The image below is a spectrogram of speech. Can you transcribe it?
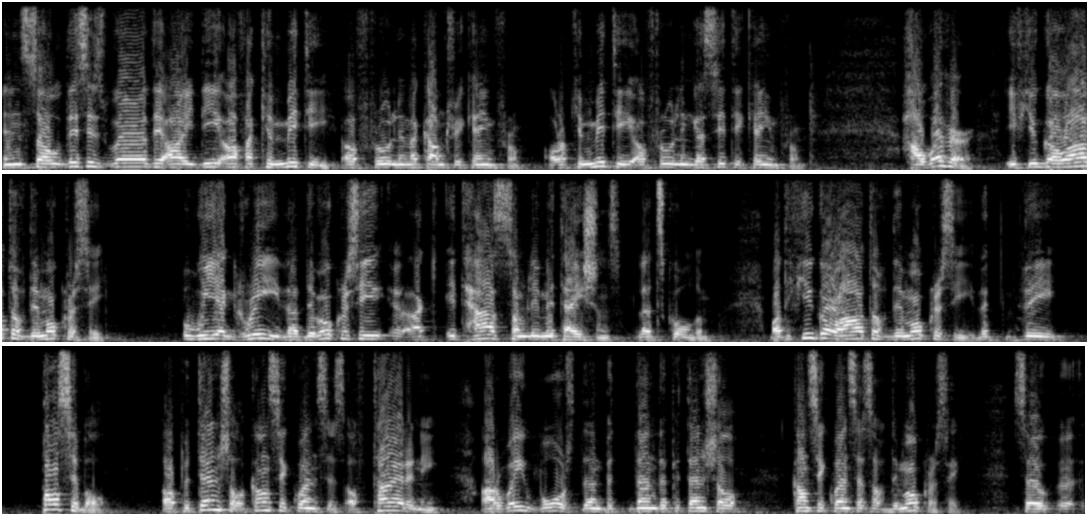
And so this is where the idea of a committee of ruling a country came from, or a committee of ruling a city came from. However, if you go out of democracy, we agree that democracy uh, like, it has some limitations, let's call them. But if you go out of democracy, the, the possible or potential consequences of tyranny are way worse than, than the potential consequences of democracy. So uh,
